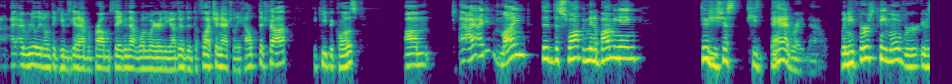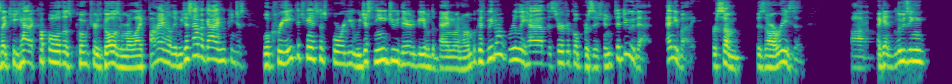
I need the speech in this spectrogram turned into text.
I, I really don't think he was going to have a problem saving that one way or the other. The deflection actually helped the shot to keep it close. Um, I, I didn't mind the the swap. I mean, Aubameyang, dude, he's just he's bad right now. When he first came over, it was like he had a couple of those poachers goals, and we're like, finally, we just have a guy who can just will create the chances for you. We just need you there to be able to bang one home because we don't really have the surgical precision to do that. Anybody for some bizarre reason. Uh, again, losing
